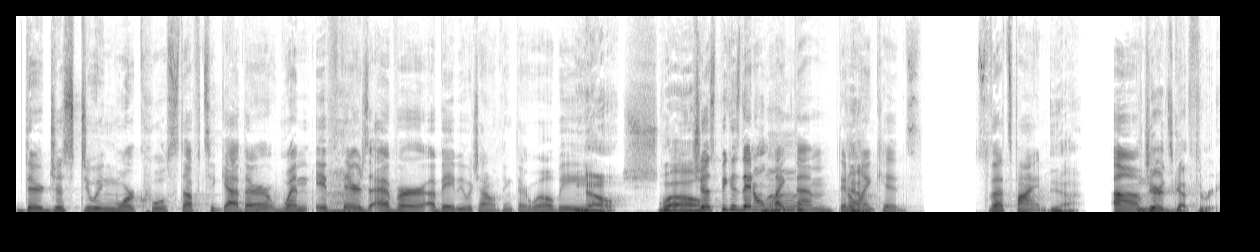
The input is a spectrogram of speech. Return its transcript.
they're just doing more cool stuff together when if there's ever a baby which i don't think there will be no. Well, just because they don't uh, like them they don't yeah. like kids so that's fine yeah. um well, Jared's got three,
